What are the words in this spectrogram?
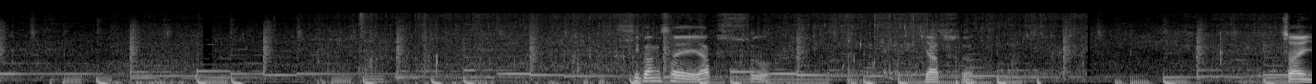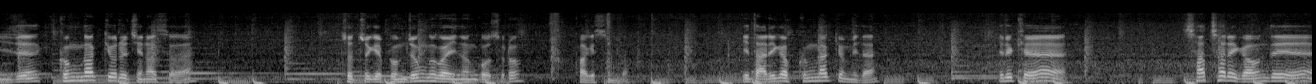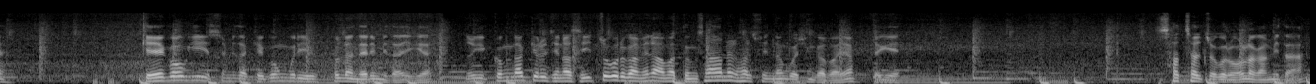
희방사의 약수, 야수. 자, 이제 극락교를 지나서 저쪽에 범정로가 있는 곳으로 가겠습니다. 이 다리가 극락교입니다. 이렇게 사찰의 가운데에 계곡이 있습니다. 계곡물이 흘러내립니다. 이게 여기 극락교를 지나서 이쪽으로 가면 아마 등산을 할 수 있는 곳인가 봐요. 여기 사찰 쪽으로 올라갑니다.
